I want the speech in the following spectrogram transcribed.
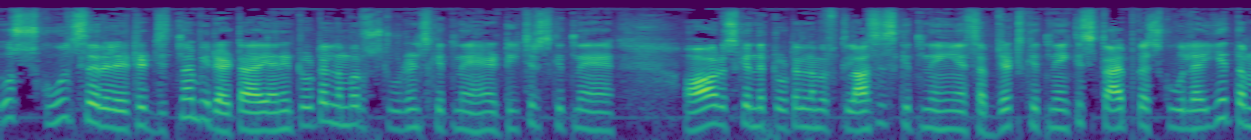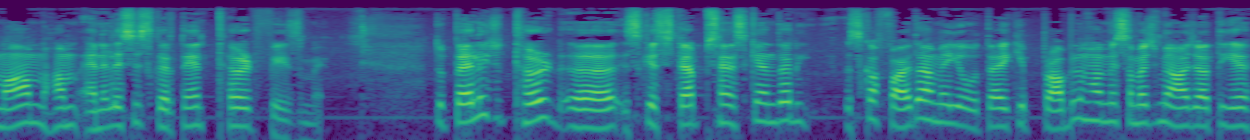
उस स्कूल से रिलेटेड जितना भी डाटा है, यानी टोटल नंबर ऑफ़ स्टूडेंट्स कितने हैं टीचर्स कितने हैं, और उसके अंदर टोटल नंबर ऑफ़ क्लासेस कितने हैं सब्जेक्ट्स कितने हैं, किस टाइप का स्कूल है, ये तमाम हम एनालिसिस करते हैं थर्ड फ़ेज़ में। तो पहले जो थर्ड इसके स्टेप्स हैं, इसके अंदर इसका फ़ायदा हमें ये होता है कि प्रॉब्लम हमें समझ में आ जाती है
